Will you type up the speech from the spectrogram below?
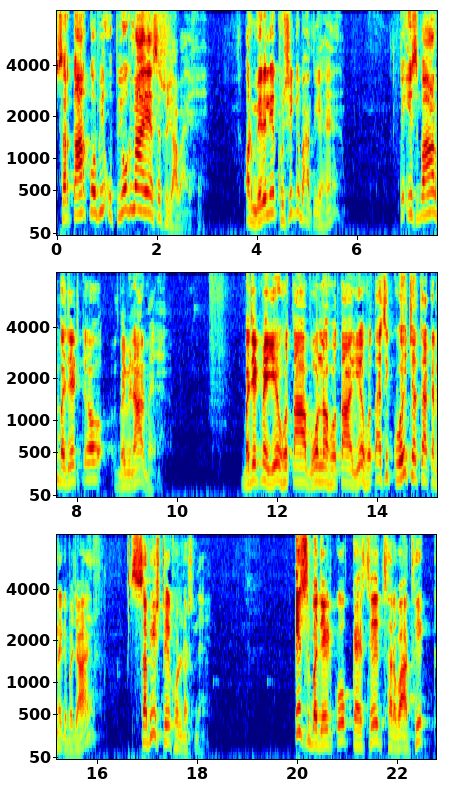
सरकार को भी उपयोग में आए ऐसे सुझाव आए हैं। और मेरे लिए खुशी की बात यह है कि इस बार बजट के वेबिनार में बजट में ये होता, वो न होता, ये होता, ऐसी कोई चर्चा करने के बजाय सभी स्टेक होल्डर्स ने इस बजट को कैसे सर्वाधिक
